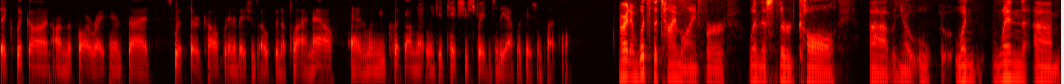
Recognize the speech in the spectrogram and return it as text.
they click on on the far right hand side SWFF third call for innovations open, apply now. And when you click on that link, it takes you straight into the application platform. All right. And what's the timeline for when this third call, uh, you know, when, when, um,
